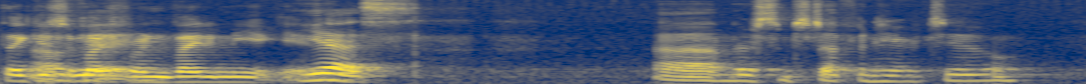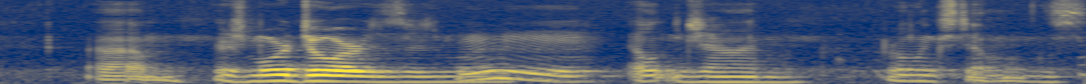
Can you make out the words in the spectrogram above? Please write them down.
Thank you so much for inviting me again. Yes. Um, there's some stuff in here too. Um, there's more Doors. There's more Mm. Elton John, Rolling Stones,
